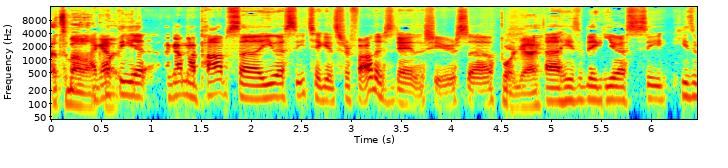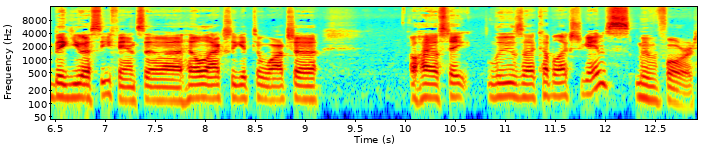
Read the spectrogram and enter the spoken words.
That's about all. I got the uh, I got my pops uh, USC tickets for Father's Day this year, so poor guy. uh, he's a big USC he's a big USC fan, so uh, he'll actually get to watch uh, Ohio State lose a couple extra games moving forward.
